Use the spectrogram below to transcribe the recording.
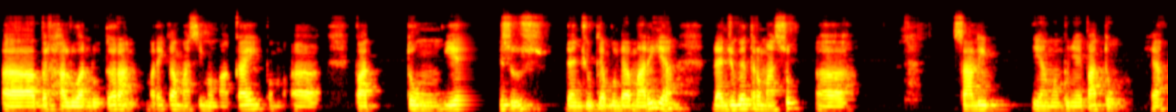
uh, berhaluan Lutheran. Mereka masih memakai uh, patung Yesus dan juga Bunda Maria dan juga termasuk uh, salib yang mempunyai patung ya.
